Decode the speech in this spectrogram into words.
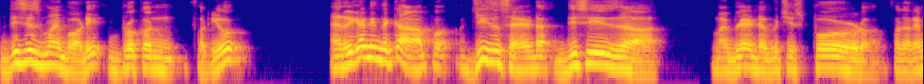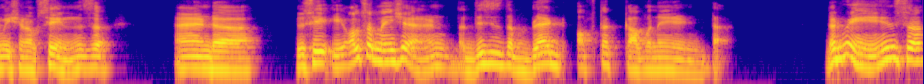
this is my body broken for you. And regarding the cup, Jesus said, This is uh, my blood which is poured for the remission of sins. And uh, you see, he also mentioned that this is the blood of the covenant. That means uh,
